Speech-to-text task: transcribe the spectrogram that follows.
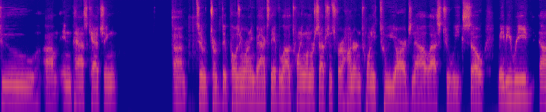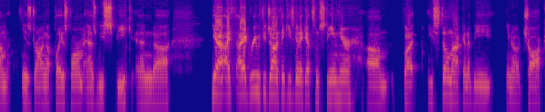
to um, in pass catching um, to, to, the opposing running backs. They've allowed 21 receptions for 122 yards now last two weeks. So maybe Reid um, is drawing up plays for him as we speak. And uh, yeah, I, I, agree with you, John. I think he's going to get some steam here, um, but he's still not going to be you know chalk.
